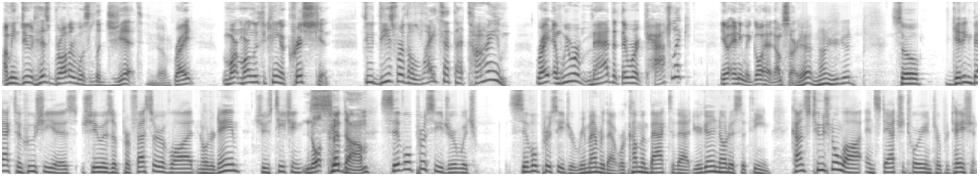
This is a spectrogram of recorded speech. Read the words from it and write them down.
I mean, dude, his brother was legit, Yeah. right? Martin Luther King, a Christian. Dude, these were the lights at that time, right? And we were mad that they were a Catholic? You know, anyway, go ahead. I'm sorry. Yeah, no, you're good. So, getting back to who she is, she was a professor of law at Notre Dame. She was teaching Notre civil, Dame. civil procedure, which civil procedure. Remember that. We're coming back to that. You're going to notice a theme: constitutional law and statutory interpretation.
